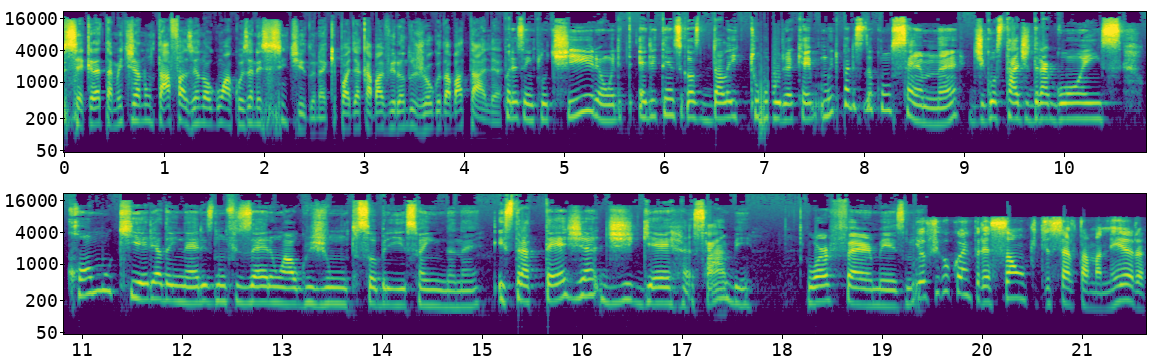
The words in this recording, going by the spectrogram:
secretamente já não está fazendo alguma coisa nesse sentido, né? Que pode acabar virando o jogo da batalha. Por exemplo, o Tyrion, ele, ele tem esse negócio da leitura, que é muito parecido com o Sam, né? De gostar de dragões. Como que ele e a Daenerys não fizeram algo junto sobre isso ainda, né? Estratégia de guerra, sabe? Warfare mesmo. Eu fico com a impressão que, de certa maneira,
